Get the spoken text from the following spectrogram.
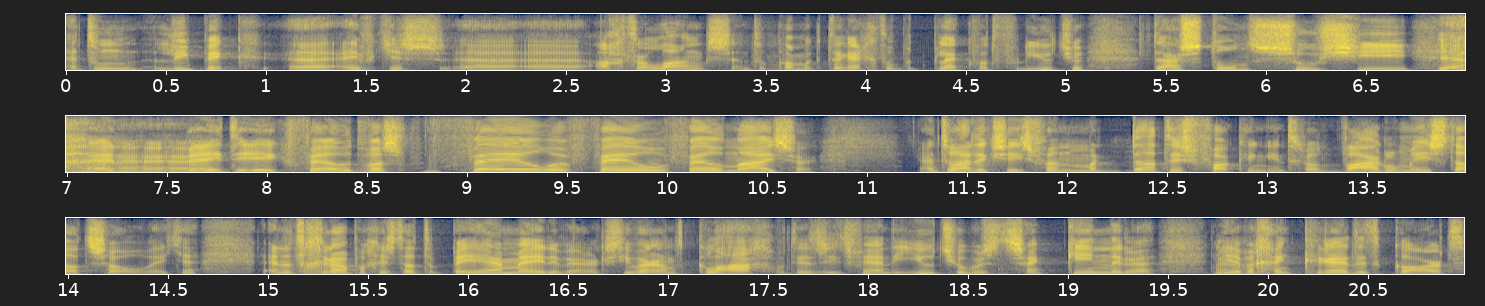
En toen liep ik eh, eventjes eh, eh, achterlangs. En toen kwam ik terecht op het plek wat voor YouTube. Daar stond sushi Ja. en weet ik veel. Het was veel, veel, veel nicer. En toen had ik zoiets van, maar dat is fucking interessant. Waarom is dat zo, weet je? En het grappige is dat de PR-medewerkers, die waren aan het klagen. Want het is iets van, ja, die YouTubers, het zijn kinderen. Die hebben geen creditcard.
